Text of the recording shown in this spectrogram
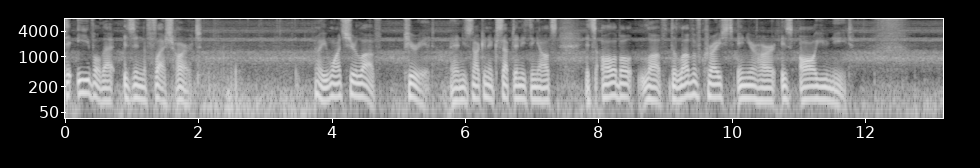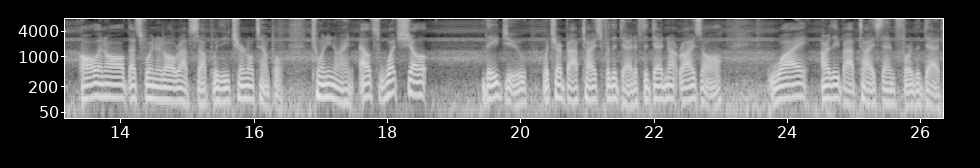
the evil that is in the flesh heart. No, he wants your love, period and he's not going to accept anything else. It's all about love. The love of Christ in your heart is all you need. All in all, that's when it all wraps up with the eternal temple. 29. Else, what shall they do which are baptized for the dead if the dead not rise all? Why are they baptized then for the dead?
